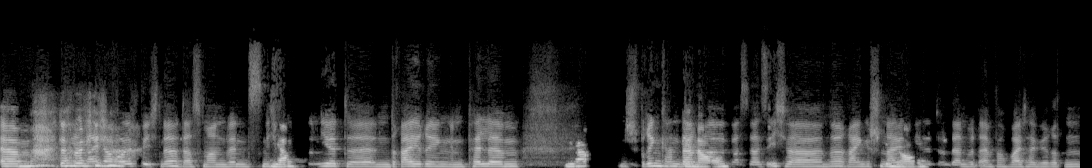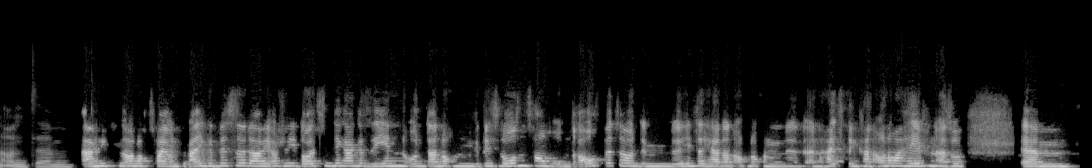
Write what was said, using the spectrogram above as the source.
Ähm, da ja, möchte ich häufig, ne, dass man, wenn es nicht ja. funktioniert, äh, ein Dreiring, ein Pelham, ja. ein Springkandang, genau. was weiß ich, äh, ne, reingeschnallt genau. wird und dann wird einfach weitergeritten. Und, ähm, Am liebsten auch noch zwei und drei Gebisse, da habe ich auch schon die dollsten Dinger gesehen und dann noch einen gebisslosen Zaum oben drauf bitte und im, hinterher dann auch noch ein, ein Halsring kann auch nochmal helfen. Also ähm,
